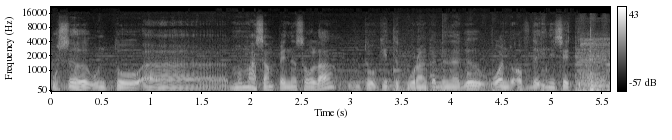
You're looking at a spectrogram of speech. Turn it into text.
usaha untuk uh, memasang panel solar untuk kita kurangkan tenaga one of the initiative.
